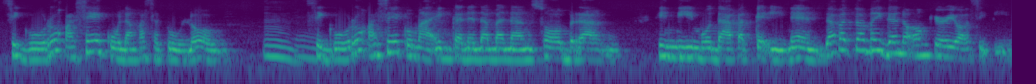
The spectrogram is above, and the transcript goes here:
Siguro kasi kulang ka sa tulog. Mm. Siguro kasi kumain ka na naman ng sobrang hindi mo dapat kainin. Dapat ba may ganoong curiosity?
